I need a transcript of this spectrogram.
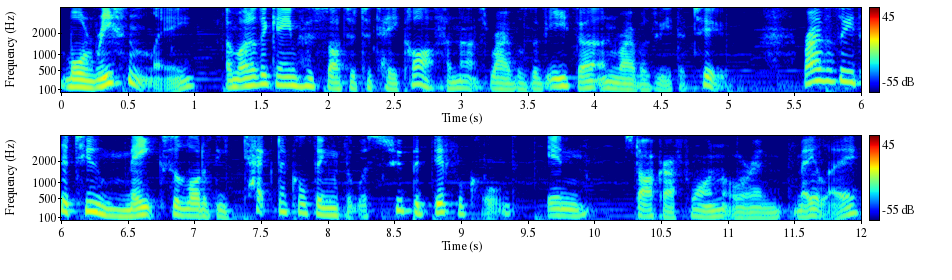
More recently, another game has started to take off, and that's Rivals of Aether and Rivals of Aether 2. Rivals of Aether 2 makes a lot of the technical things that were super difficult in StarCraft 1 or in Melee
